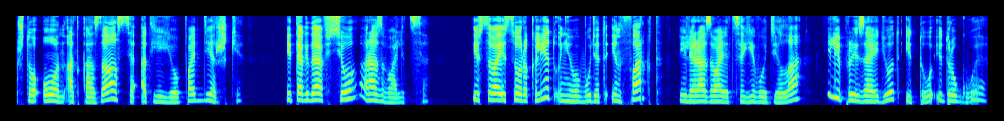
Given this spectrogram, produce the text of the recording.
что он отказался от ее поддержки. И тогда все развалится. И в свои 40 лет у него будет инфаркт, или развалятся его дела, или произойдет и то, и другое.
